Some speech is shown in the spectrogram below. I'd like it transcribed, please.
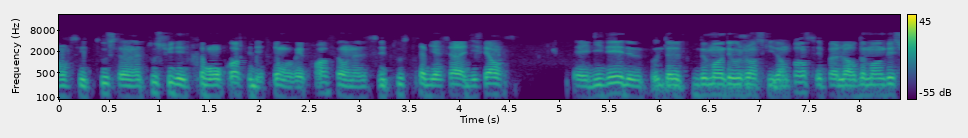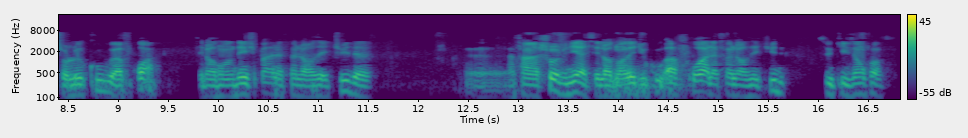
on sait tous, on a tous eu des très bons profs et des très mauvais profs et on sait tous très bien faire la différence. Et l'idée de, de, demander aux gens ce qu'ils en pensent, c'est pas leur demander sur le coup à froid, c'est leur demander, je sais pas, à la fin de leurs études, euh, enfin chaud je veux dire, c'est leur demander du coup à froid à la fin de leurs études ce qu'ils en pensent.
